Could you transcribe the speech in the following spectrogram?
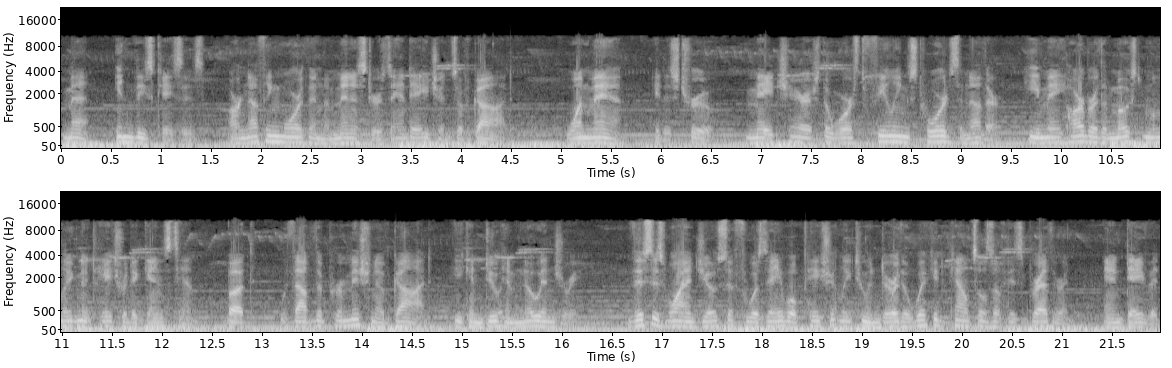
men, in these cases, are nothing more than the ministers and agents of God. One man, it is true, may cherish the worst feelings towards another, he may harbor the most malignant hatred against him, but, without the permission of God, he can do him no injury. This is why Joseph was able patiently to endure the wicked counsels of his brethren, and David,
